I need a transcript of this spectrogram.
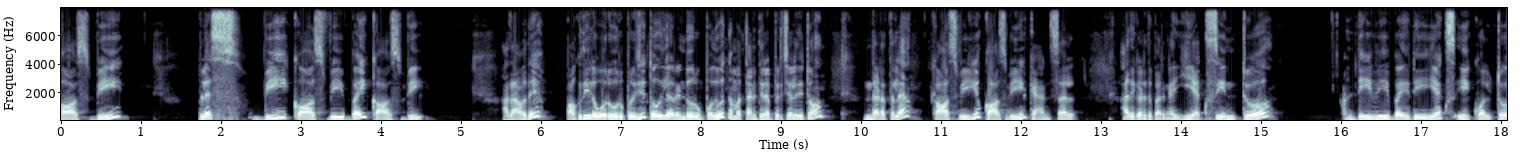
cos v plus v cos v by cos v அதாவது பகுதியில் ஒரு உறுப்பு இருந்துச்சு தொகுதியில் ரெண்டு உறுப்பு பொது நம்ம தனித்தனியாக பிரித்து எழுதிட்டோம். இந்த இடத்துல காஸ் வியும் காஸ் வியும் கேன்சல் அதுக்கடுத்து பாருங்கள் x into d v by d x equal to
